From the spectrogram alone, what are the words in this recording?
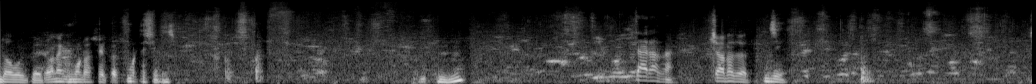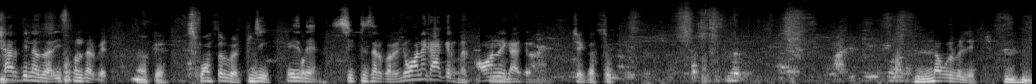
ডবল প্লেট অনেক মোটা শেপের মোটা শিপ হুম হুম। চার হাজার। চার হাজার? জি। সাড়ে তিন হাজার sponsor bat okay sponsor bat জি এই যে দেন সিগনেচার করে অনেক আগের বেড অনেক আগের ঠিক আছে। ডবল বিলি হুম হুম।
